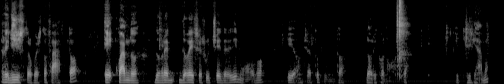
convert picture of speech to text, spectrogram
registro questo fatto e quando dovrebbe, dovesse succedere di nuovo, io a un certo punto lo riconosco. Ci siamo?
